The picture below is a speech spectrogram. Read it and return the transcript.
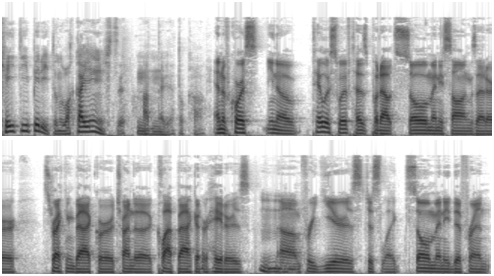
ケイティ・ペリーとの和解演出あったりだとか。And of course, you know, Taylor Swift has put out so many songs that are striking back or trying to clap back at her haters um, for years. Just like so many different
